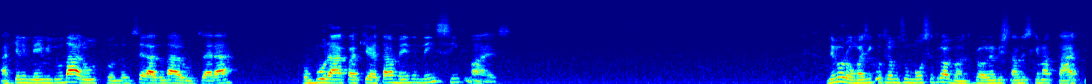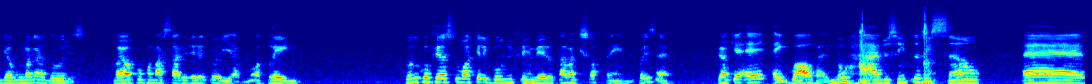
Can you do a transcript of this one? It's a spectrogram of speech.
aquele meme do Naruto, não sei lá, do Naruto. Era o buraco aqui, ó. Tava vendo, nem sinto mais. Demorou, mas encontramos um bom centroavante. O problema está no esquema tático de alguns jogadores. Maior culpa Massaro e diretoria. Boa play. Quando o Confiança tomou aquele gol do enfermeiro, eu estava aqui sofrendo. Pois é. Pior que é, é igual, velho. No rádio, sem transmissão, é,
